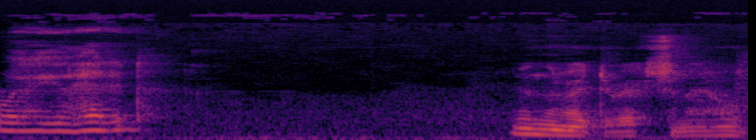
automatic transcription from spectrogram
Where are you headed? In the right direction, I hope.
